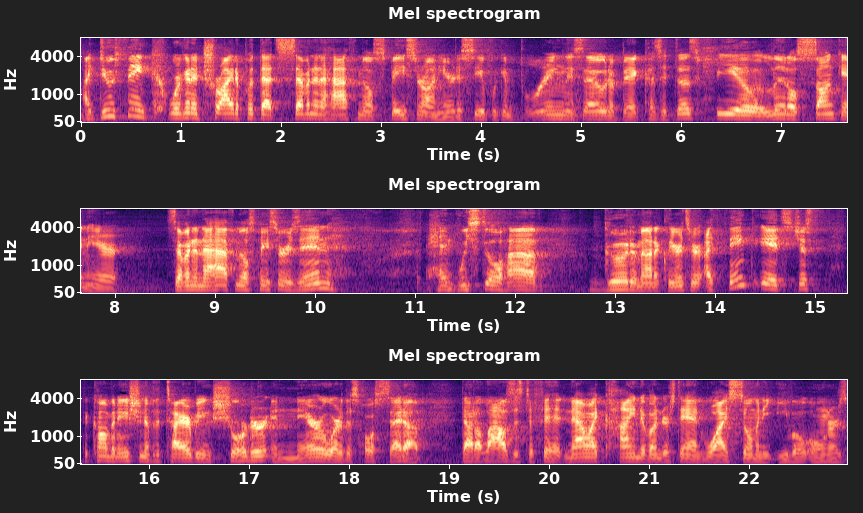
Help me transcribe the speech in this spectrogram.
I do think we're gonna try to put that seven and a half mil spacer on here to see if we can bring this out a bit because it does feel a little sunken here. Seven and a half mil spacer is in and we still have good amount of clearance here. I think it's just the combination of the tire being shorter and narrower, this whole setup, that allows us to fit. Now I kind of understand why so many Evo owners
